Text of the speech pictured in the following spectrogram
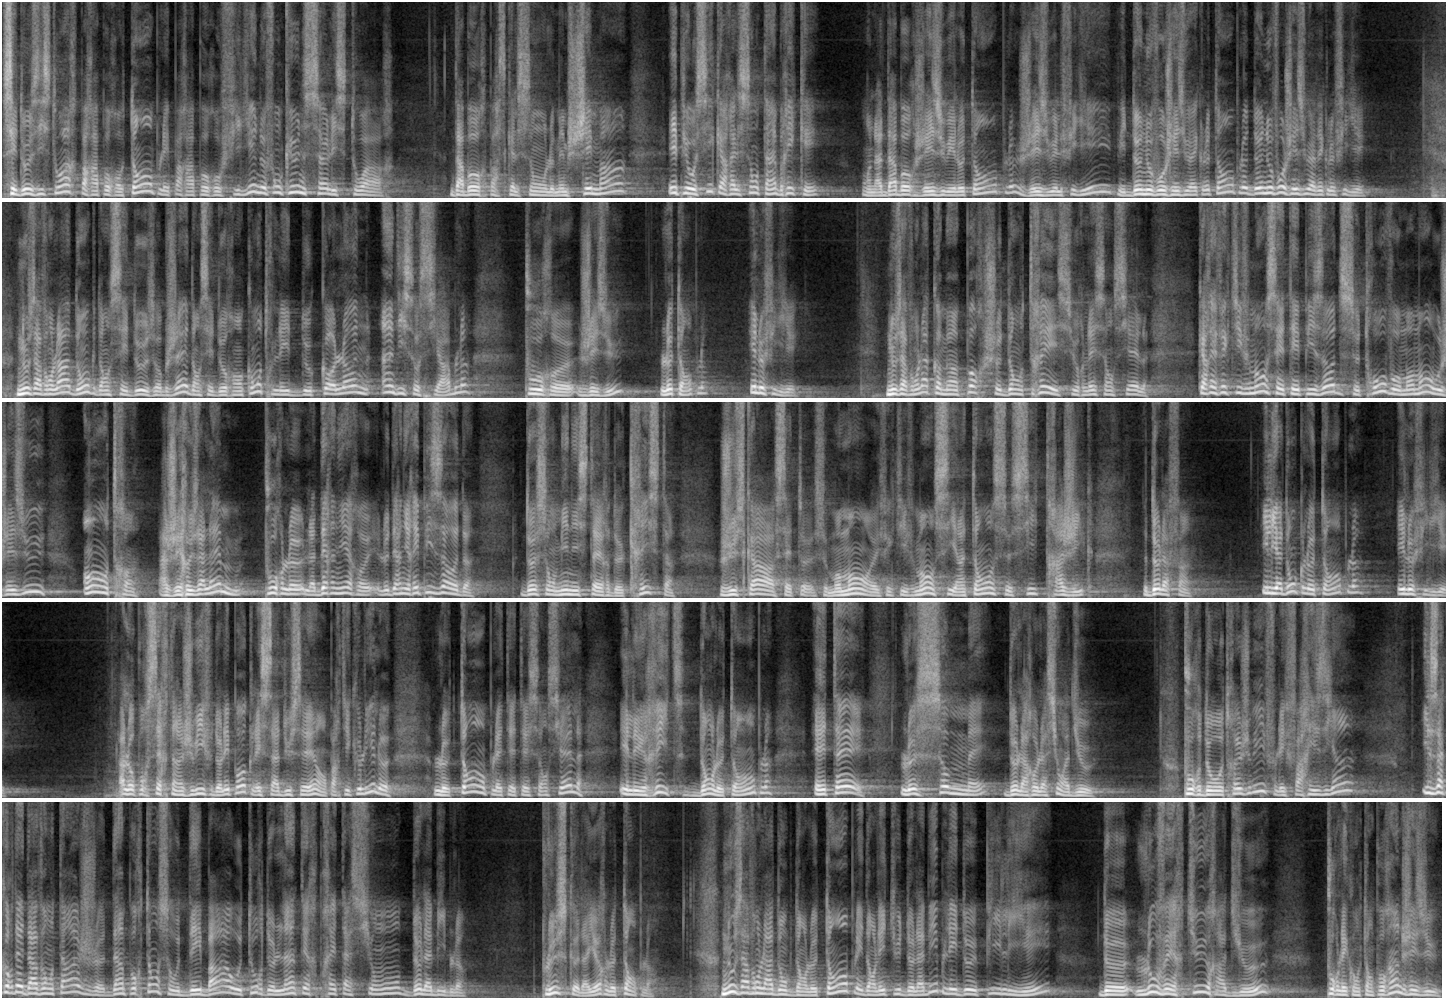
Ces deux histoires par rapport au temple et par rapport au figuier ne font qu'une seule histoire. D'abord parce qu'elles sont le même schéma, et puis aussi car elles sont imbriquées. On a d'abord Jésus et le temple, Jésus et le figuier, puis de nouveau Jésus avec le temple, de nouveau Jésus avec le figuier. Nous avons là donc dans ces deux objets, dans ces deux rencontres, les deux colonnes indissociables pour euh, Jésus, le temple et le figuier. Nous avons là comme un porche d'entrée sur l'essentiel, car effectivement cet épisode se trouve au moment où Jésus entre à Jérusalem pour le, dernier épisode de son ministère de Christ, jusqu'à ce moment effectivement si intense, si tragique de la fin. Il y a donc le temple et le figuier. Alors pour certains juifs de l'époque, les Sadducéens en particulier, le, le temple était essentiel et les rites dans le temple étaient le sommet de la relation à Dieu. Pour d'autres juifs, les pharisiens, ils accordaient davantage d'importance au débat autour de l'interprétation de la Bible, plus que d'ailleurs le temple. Nous avons là donc dans le temple et dans l'étude de la Bible les deux piliers de l'ouverture à Dieu pour les contemporains de Jésus.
